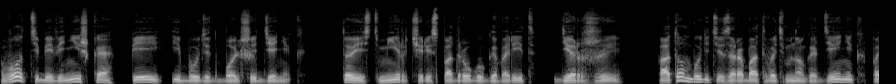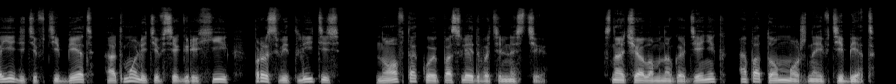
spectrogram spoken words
Вот тебе винишка, пей, и будет больше денег. То есть мир через подругу говорит «держи». Потом будете зарабатывать много денег, поедете в Тибет, отмолите все грехи, просветлитесь, но в такой последовательности. Сначала много денег, а потом можно и в Тибет.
